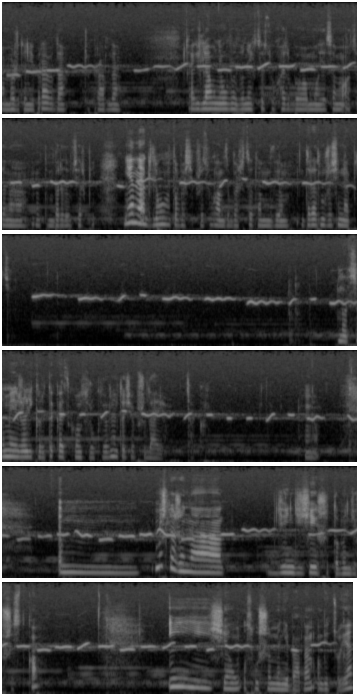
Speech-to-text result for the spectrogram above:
A może to nieprawda, czy prawda? Jak źle o mnie mówią, to nie chcę słuchać, bo moja sama ocena na tym bardzo ucierpi. Nie no, jak źle mówią, to właśnie przesłucham, zobacz co tam mówią. Teraz muszę się napić. Bo w sumie, jeżeli krytyka jest konstruktywna, to się przydaje. Tak. No. Ym, myślę, że na dzień dzisiejszy to będzie wszystko. I się usłyszymy niebawem, obiecuję.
